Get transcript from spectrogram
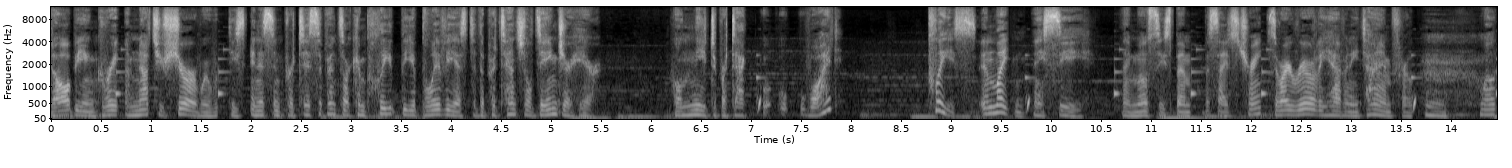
Could all be in great. I'm not too sure where these innocent participants are completely oblivious to the potential danger here. We'll need to protect. What? Please, enlighten. I see. I mostly spend besides train, so I rarely have any time for. Hmm. Well.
